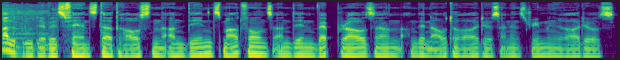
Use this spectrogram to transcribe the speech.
Alle Blue Devils-Fans da draußen an den Smartphones, an den Webbrowsern, an den Autoradios, an den Streamingradios.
